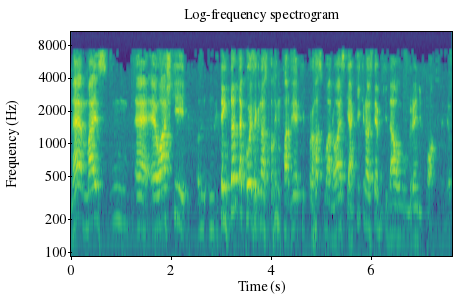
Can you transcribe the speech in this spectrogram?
né? Mas hum, é, eu acho que tem tanta coisa que nós podemos fazer aqui próximo a nós, que é aqui que nós temos que dar o, grande foco, entendeu?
